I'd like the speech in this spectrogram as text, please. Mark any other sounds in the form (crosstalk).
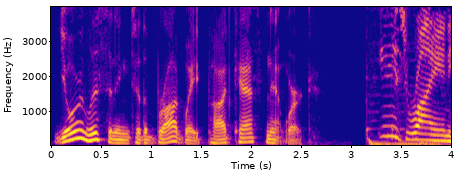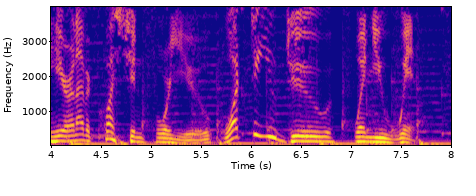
You're listening to the Broadway Podcast Network. It is Ryan here, and I have a question for you. What do you do when you win?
